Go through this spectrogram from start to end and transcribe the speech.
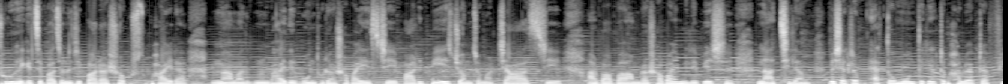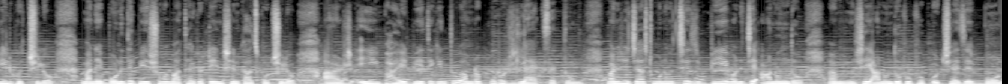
শুরু হয়ে গেছে বাজানো যে পাড়ার সমস্ত ভাইরা আমার ভাইদের বন্ধুরা সবাই এসছে, বাড়ি বেশ জমজমাট, চা আসছে, আর বাবা, আমরা সবাই মিলে বেশ নাচছিলাম। বেশ একটা, এত মন থেকে একটা ভালো একটা ফিল হচ্ছিল। মানে বোনেদের বিয়ের সময় মাথায় একটা টেনশন কাজ করছিল। আর এই ভাইয়ের বিয়েতে কিন্তু আমরা পুরো রিল্যাক্স একদম। মানে জাস্ট মনে হচ্ছে যে বিয়ে মানে যে আনন্দ সেই আনন্দ উপভোগ করছি, এই যে বোন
